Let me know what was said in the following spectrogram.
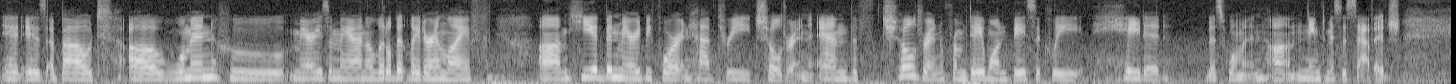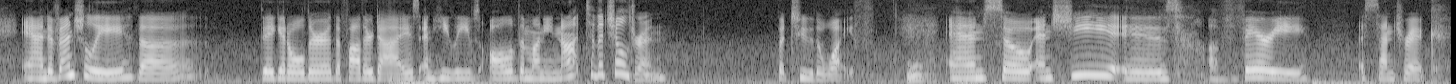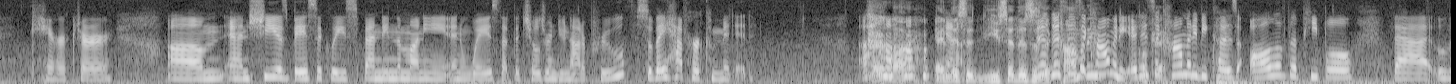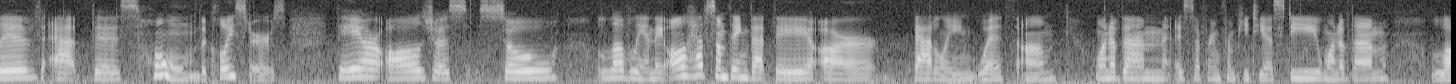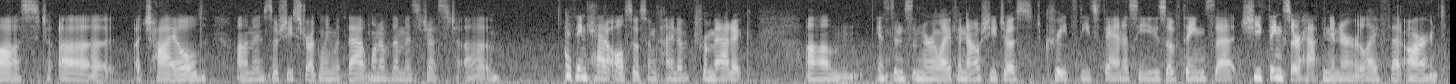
It is about a woman who marries a man a little bit later in life. Um, he had been married before and had three children, and the th- children from day one basically hated this woman um, named Mrs. Savage. And eventually, the they get older, the father dies, and he leaves all of the money not to the children, but to the wife. Ooh. And so, and she is a very eccentric character. Um, and she is basically spending the money in ways that the children do not approve. So they have her committed. Oh my! And Yeah. this is you said this is Th- a this comedy. This is a comedy. It is Okay. a comedy because all of the people that live at this home, the cloisters, they are all just so lovely, and they all have something that they are battling with. Um, one of them is suffering from PTSD. One of them lost uh, a child, um, and so she's struggling with that. One of them is just, uh, I think, had also some kind of traumatic um, instance in her life, and now she just creates these fantasies of things that she thinks are happening in her life that aren't.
